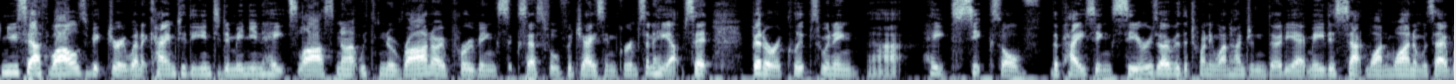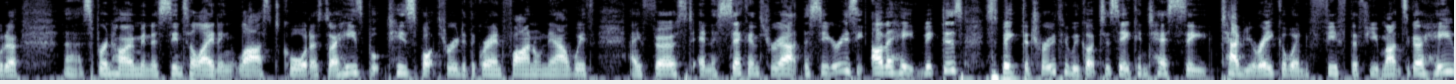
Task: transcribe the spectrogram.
New South Wales victory when it came to the Inter Dominion heats last night, with Narano proving successful for Jason Grimson. He upset Better Eclipse, winning. Uh, heat six of the pacing series over the 2138 metres, sat 1 1 and was able to uh, sprint home in a scintillating last quarter. So he's booked his spot through to the grand final now with a first and a second throughout the series. The other heat victors, Speak the Truth, who we got to see contest the Tab Eureka when fifth a few months ago. He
